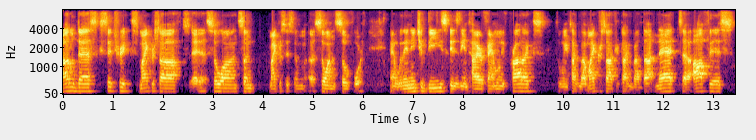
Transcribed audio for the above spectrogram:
Autodesk, Citrix, Microsoft, uh, so on, Sun Microsystem, uh, so on and so forth. And within each of these is the entire family of products. So when you're talking about Microsoft, you're talking about .NET, uh, Office,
